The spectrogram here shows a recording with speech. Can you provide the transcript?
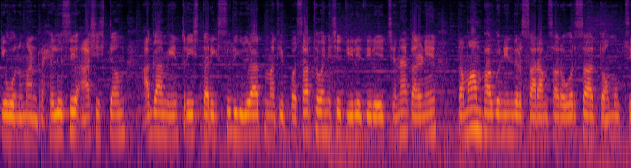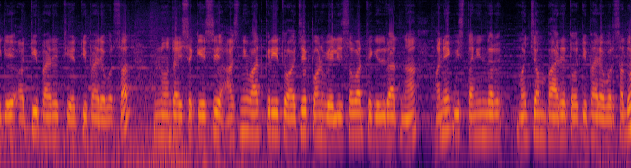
તેવું અનુમાન રહેલું છે. આ સિસ્ટમ આગામી ત્રીસ તારીખ સુધી ગુજરાતમાંથી પસાર થવાની છે. ધીરે ધીરે જેના કારણે તમામ ભાગોની અંદર સારામાં સારો વરસાદ તો અમુક જગ્યાએ અતિ ભારેથી અતિ ભારે વરસાદ નોંધાઈ શકે છે. આજની વાત કરીએ તો આજે પણ વહેલી સવારથી ગુજરાતના અનેક વિસ્તારની અંદર મધ્યમ ભારે તો અતિ ભારે વરસાદો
